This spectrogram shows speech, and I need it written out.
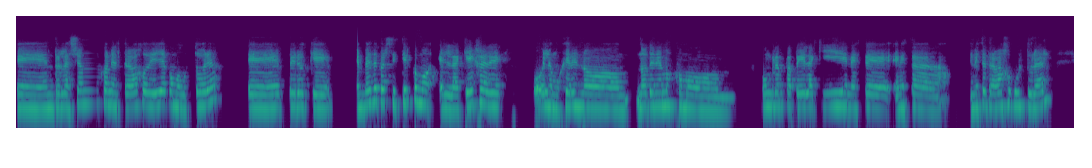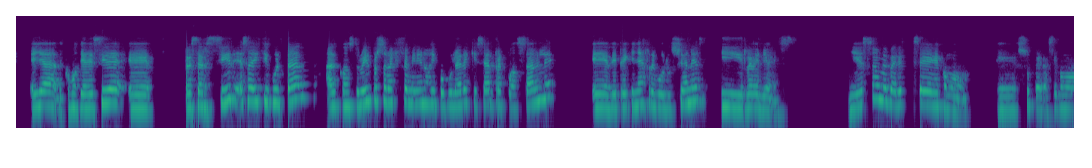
en relación con el trabajo de ella como autora, pero que en vez de persistir como en la queja de hoy las mujeres no, no tenemos como un gran papel aquí en este, en esta, en este trabajo cultural, ella como que decide eh, resarcir esa dificultad al construir personajes femeninos y populares que sean responsables eh, de pequeñas revoluciones y rebeliones. Y eso me parece como eh, súper, así como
